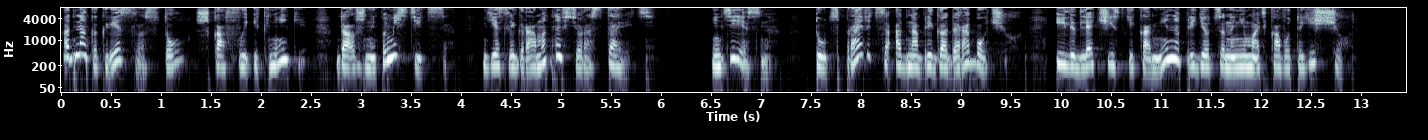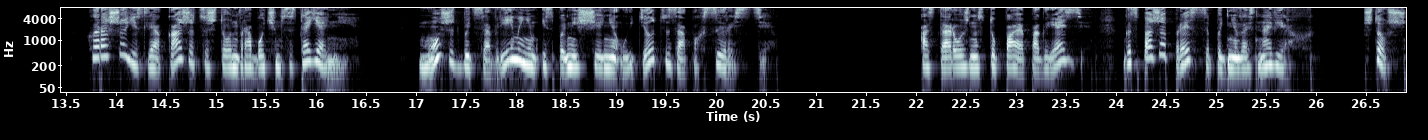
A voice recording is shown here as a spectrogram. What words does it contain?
Однако кресло, стол, шкафы и книги должны поместиться, если грамотно все расставить. Интересно, тут справится одна бригада рабочих или для чистки камина придется нанимать кого-то еще? Хорошо, если окажется, что он в рабочем состоянии. Может быть, со временем из помещения уйдет запах сырости. Осторожно ступая по грязи, госпожа Пресса поднялась наверх. Что ж,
